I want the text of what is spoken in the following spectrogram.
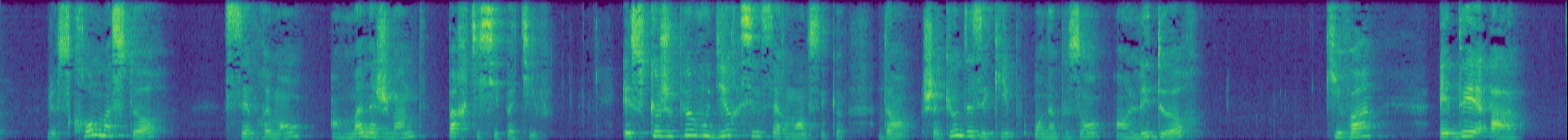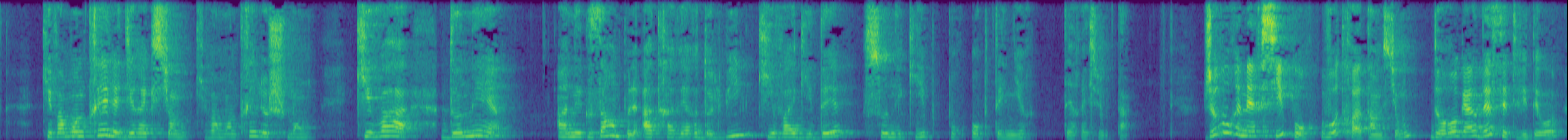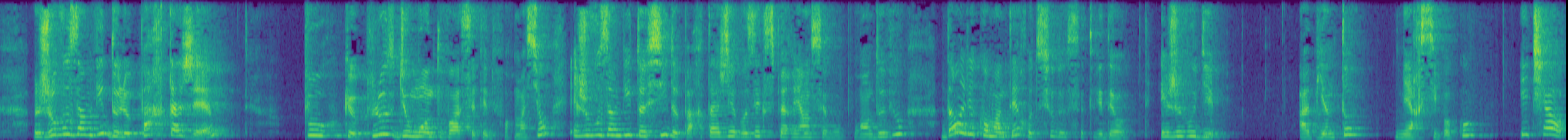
le Scrum Master, c'est vraiment un management participatif. Et ce que je peux vous dire sincèrement, c'est que dans chacune des équipes, on a besoin d'un leader qui va aider à, qui va montrer les directions, qui va montrer le chemin, qui va donner un exemple à travers de lui qui va guider son équipe pour obtenir des résultats. Je vous remercie pour votre attention, de regarder cette vidéo. Je vous invite de le partager pour que plus du monde voit cette information et je vous invite aussi de partager vos expériences et vos points de vue dans les commentaires au-dessus de cette vidéo. Et je vous dis à bientôt, merci beaucoup et ciao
